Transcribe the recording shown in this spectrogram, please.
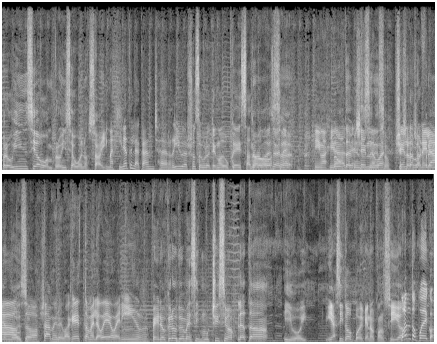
provincia o en provincia de Buenos Aires. Imagínate la cancha de River. Yo seguro tengo duquesas No, o algo de eso. Te- Imagínate, yendo, en con, eso, yendo con el auto. eso. Ya me lo imagino, esto me lo veo venir. Pero creo que me decís muchísima plata y voy. Y así todo puede que no consiga. ¿Cuánto puede co-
